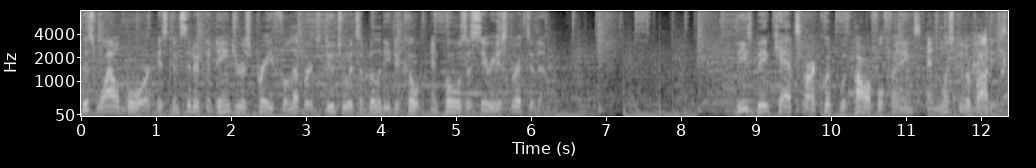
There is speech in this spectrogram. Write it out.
This wild boar is considered a dangerous prey for leopards due to its ability to cope and pose a serious threat to them. These big cats are equipped with powerful fangs and muscular bodies,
